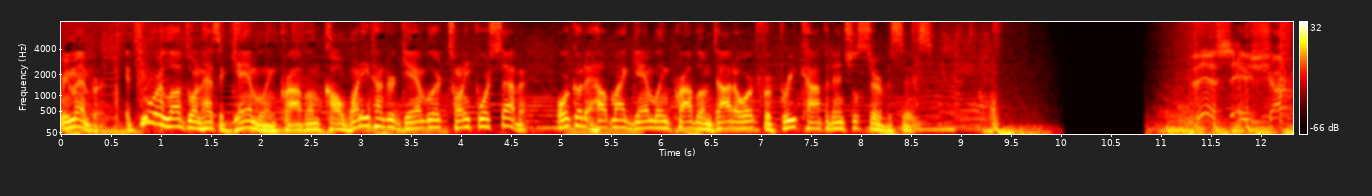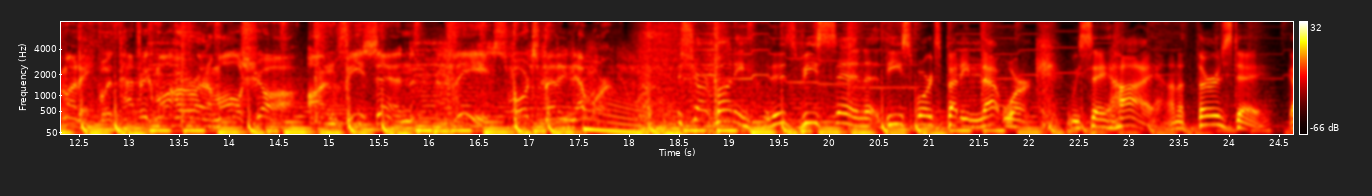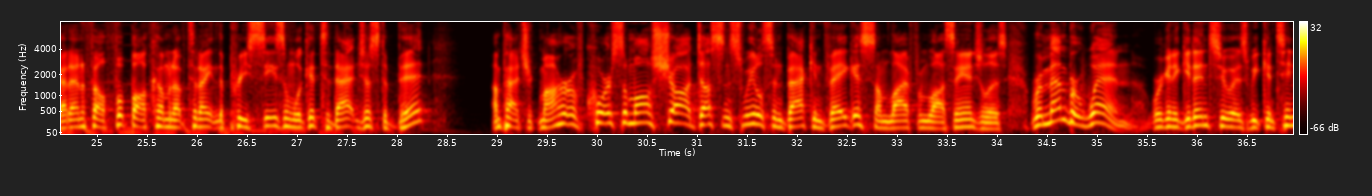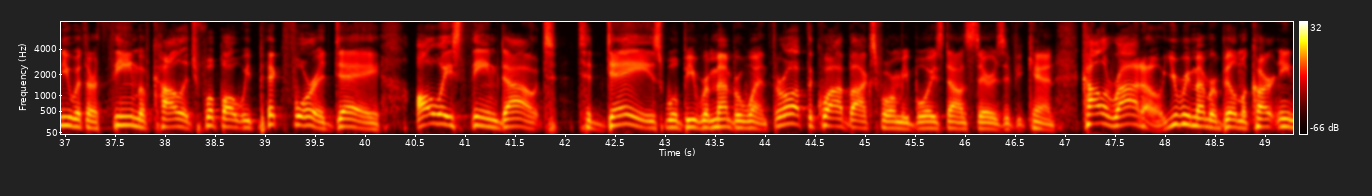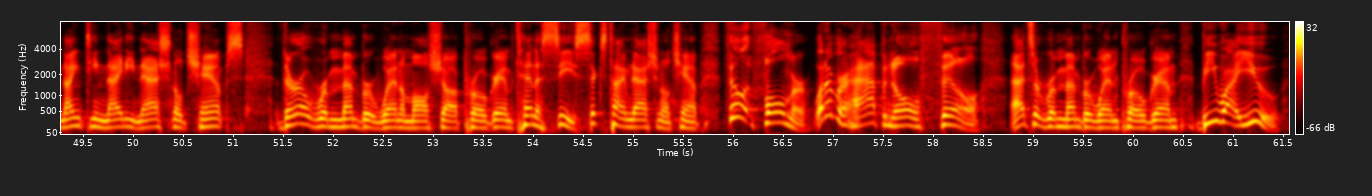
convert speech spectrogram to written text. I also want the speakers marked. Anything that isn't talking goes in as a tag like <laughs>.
Speaker 1: Remember, if you or a loved one has a gambling problem, call 1 800 Gambler 24 7 or go to helpmygamblingproblem.org for free confidential services.
Speaker 2: This is Sharp Money with Patrick Maher and Amal Shaw on VSIN, the Sports Betting Network.
Speaker 3: Sharp Money. It is VSIN, the Sports Betting Network. We say hi on a Thursday. Got NFL football coming up tonight in the preseason. We'll get to that in just a bit. I'm Patrick Maher. Of course, Amal Shaw, Dustin Swedelson back in Vegas. I'm live from Los Angeles. Remember when? We're going to get into as we continue with our theme of college football. We pick four a day, always themed out. Today's will be remember when. Throw up the quad box for me, boys, downstairs if you can. Colorado, you remember Bill McCartney, 1990 national champs. They're a remember when Amal Shaw program. Tennessee, six time national champ. Phillip Fulmer, whatever happened to old Phil? That's a remember when program. BYU,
